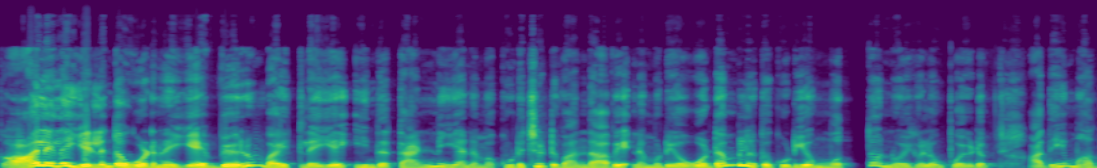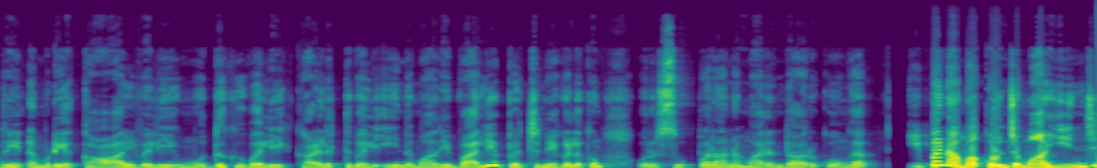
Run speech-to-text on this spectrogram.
காலையில் எழுந்த உடனேயே வெறும் வயிற்றுலேயே இந்த தண்ணியை நம்ம குடிச்சிட்டு வந்தாவே நம்முடைய உடம்புல இருக்கக்கூடிய மொத்த நோய்களும் போயிடும். அதே மாதிரி நம்முடைய கால் வலி முதுகு வலி கழுத்து வலி இந்த மாதிரி வலி பிரச்சனைகளுக்கும் ஒரு சூப்பரான மருந்தாக இருக்குங்க. இப்போ நம்ம கொஞ்சமாக இஞ்சி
